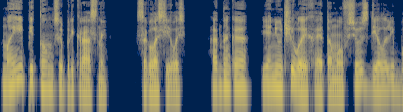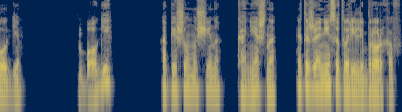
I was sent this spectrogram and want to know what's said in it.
«Мои питомцы прекрасны», — согласилась. «Однако я не учила их этому, все сделали боги». «Боги?» — опешил мужчина. «Конечно, это же они сотворили Брорхов».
